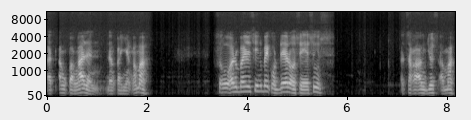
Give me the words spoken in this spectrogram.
at ang pangalan ng kanyang ama. So, ano ba yung sino ba yung kordero? Si Jesus. At saka ang Diyos Ama.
